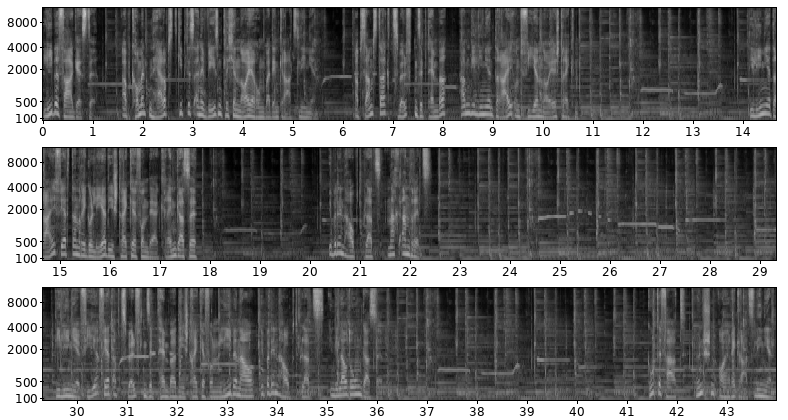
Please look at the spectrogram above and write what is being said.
Liebe Fahrgäste, ab kommenden Herbst gibt es eine wesentliche Neuerung bei den Graz-Linien. Ab Samstag, 12. September, haben die Linien 3 und 4 neue Strecken. Die Linie 3 fährt dann regulär die Strecke von der Krenngasse über den Hauptplatz nach Andritz. Die Linie 4 fährt ab 12. September die Strecke von Liebenau über den Hauptplatz in die Laudongasse. Gute Fahrt wünschen eure Graz-Linien.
